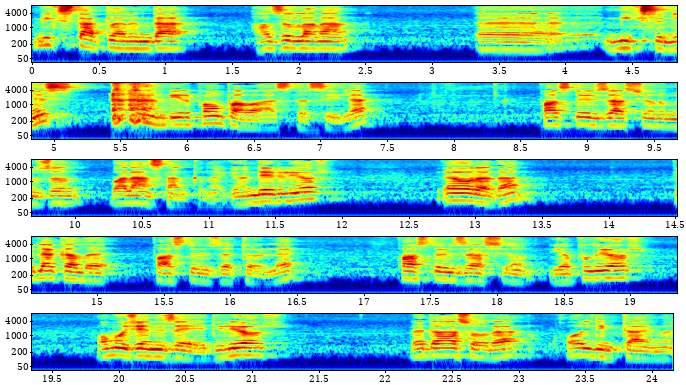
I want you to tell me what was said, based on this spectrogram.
Mix tanklarında hazırlanan e, miximiz bir pompa vasıtasıyla pastörizasyonumuzun balans tankına gönderiliyor ve oradan plakalı pastörizatörle pastörizasyon yapılıyor, homojenize ediliyor ve daha sonra holding time'ı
